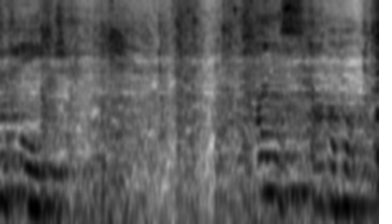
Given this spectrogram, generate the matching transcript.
Rampage. Unstoppable.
